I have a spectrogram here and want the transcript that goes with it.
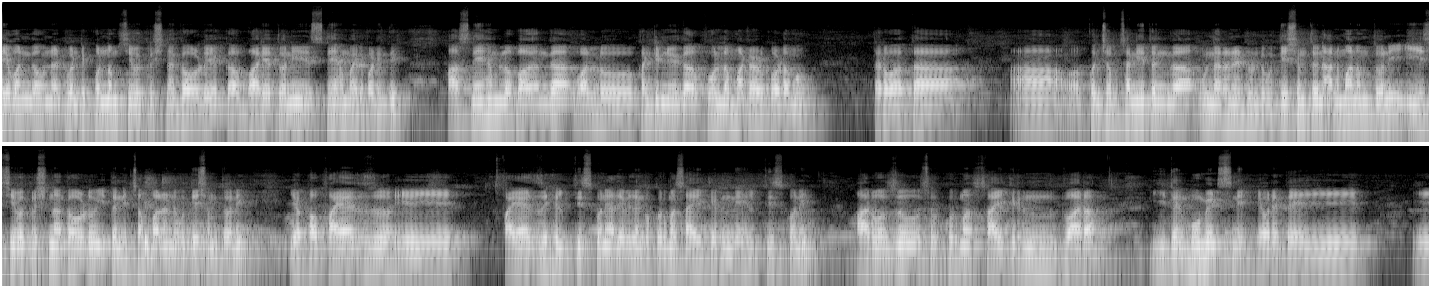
ఏ వన్గా ఉన్నటువంటి పొన్నం శివకృష్ణ గౌడ్ యొక్క భార్యతోని స్నేహం ఏర్పడింది. ఆ స్నేహంలో భాగంగా వాళ్ళు కంటిన్యూగా ఫోన్లో మాట్లాడుకోవడము తర్వాత కొంచెం సన్నిహితంగా ఉన్నారనేటువంటి ఉద్దేశంతో అనుమానంతో ఈ శివకృష్ణ గౌడ్ ఇతన్ని చంపాలనే ఉద్దేశంతో ఈ యొక్క ఫయాజ్ ఈ ఫయాజ్ హెల్ప్ తీసుకొని అదేవిధంగా కుర్మ సాయి కిరణ్ హెల్ప్ తీసుకొని ఆ రోజు కుర్మ సాయి కిరణ్ ద్వారా ఇతని మూమెంట్స్ని ఎవరైతే ఈ ఈ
